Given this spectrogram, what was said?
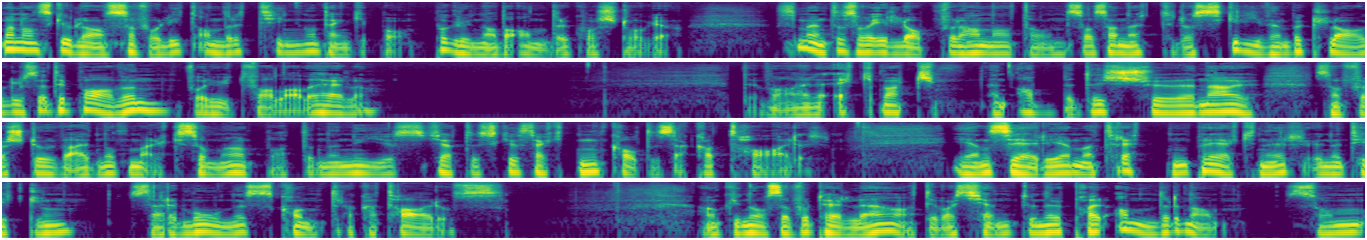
Men han skulle altså få litt andre ting å tenke på, på grunn av det andre korstoget, som endte så ille opp for han at han så seg nødt til å skrive en beklagelse til paven for utfallet av det hele. Det var Ekmart, en abbede Schönau, som først gjorde verden oppmerksomme på at denne nye kjettiske sekten kalte seg katarer, i en serie med 13 prekener under tittelen Ceremones contra Cataros. Han kunne også fortelle at de var kjent under et par andre navn, som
